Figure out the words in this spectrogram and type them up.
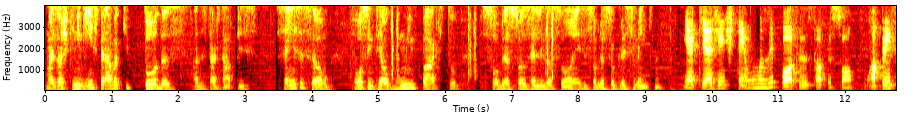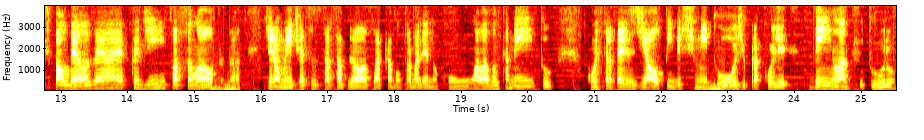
mas eu acho que ninguém esperava que todas as startups, sem exceção, fossem ter algum impacto sobre as suas realizações e sobre o seu crescimento. Né? E aqui a gente tem algumas hipóteses, tá, pessoal? A principal delas é a época de inflação alta, tá? Geralmente essas startups elas acabam trabalhando com alavancamento, com estratégias de alto investimento hoje para colher bem lá no futuro,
